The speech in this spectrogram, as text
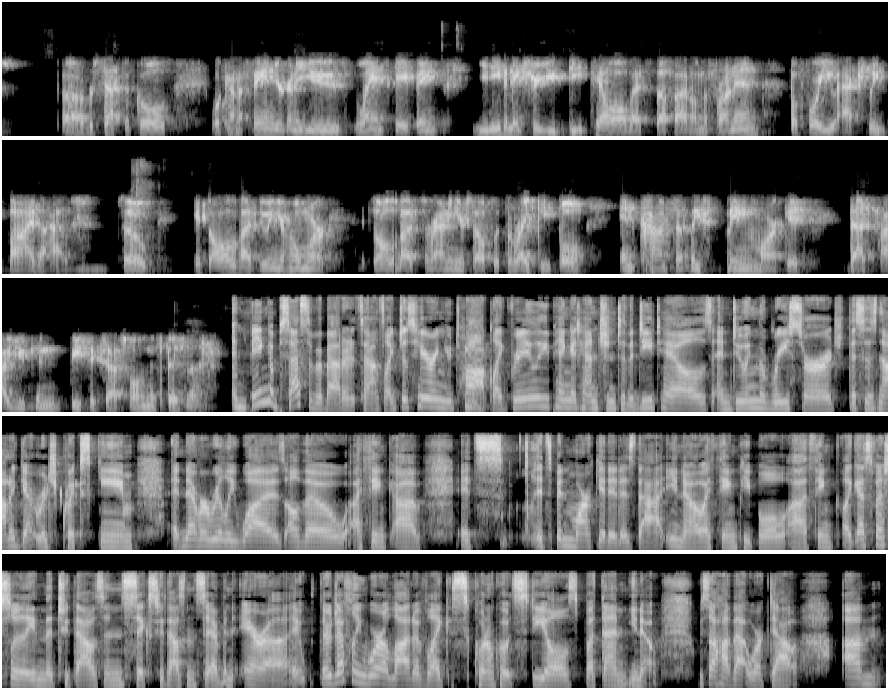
uh, receptacles, what kind of fan you're going to use, landscaping. You need to make sure you detail all that stuff out on the front end before you actually buy the house. So it's all about doing your homework. It's all about surrounding yourself with the right people and constantly studying the market that's how you can be successful in this business. And being obsessive about it, it sounds like just hearing you talk, mm. like really paying attention to the details and doing the research. This is not a get rich quick scheme. It never really was, although I think uh, it's it's been marketed as that. You know, I think people uh, think like, especially in the 2006 2007 era, it, there definitely were a lot of like quote unquote steals, but then you know we saw how that worked out. Um,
